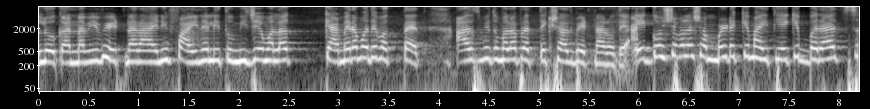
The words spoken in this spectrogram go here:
लोकांना मी भेटणार आहे आणि फायनली तुम्ही जे मला कॅमेरामध्ये बघतायत. आज मी तुम्हाला प्रत्यक्षात भेटणार होते. एक गोष्ट मला शंभर टक्के माहिती आहे की बऱ्याच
